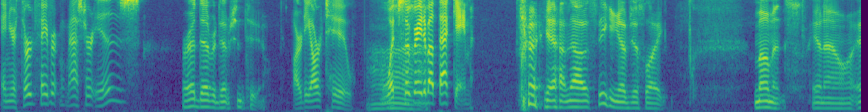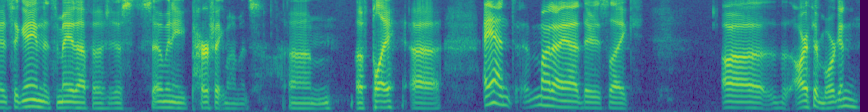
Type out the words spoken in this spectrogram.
and your third favorite McMaster is Red Dead Redemption 2. RDR 2. Ah. What's so great about that game? yeah, no, speaking of just like moments, you know, it's a game that's made up of just so many perfect moments um, of play. Uh, and might I add, there's like uh, Arthur Morgan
